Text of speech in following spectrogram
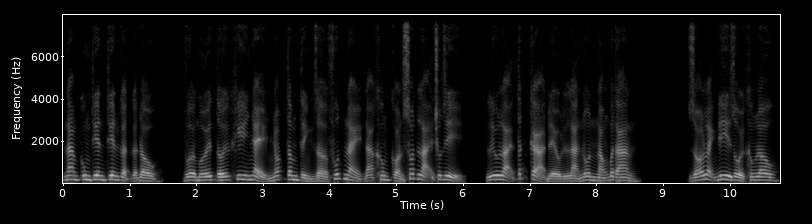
Nam cung thiên thiên gật gật đầu, vừa mới tới khi nhảy nhót tâm tình giờ phút này đã không còn sót lại chút gì, lưu lại tất cả đều là nôn nóng bất an. Gió lạnh đi rồi không lâu,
